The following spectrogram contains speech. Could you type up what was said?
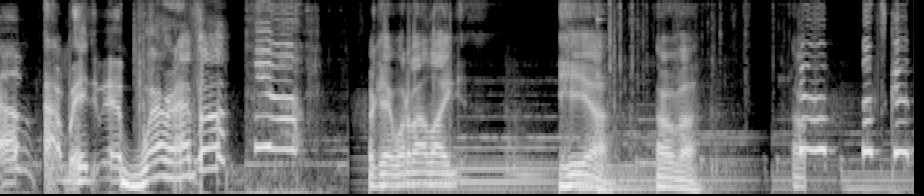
Um Uh, it- uh, wherever? yeah. Okay, what about like here? Over. Yeah, that's good.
